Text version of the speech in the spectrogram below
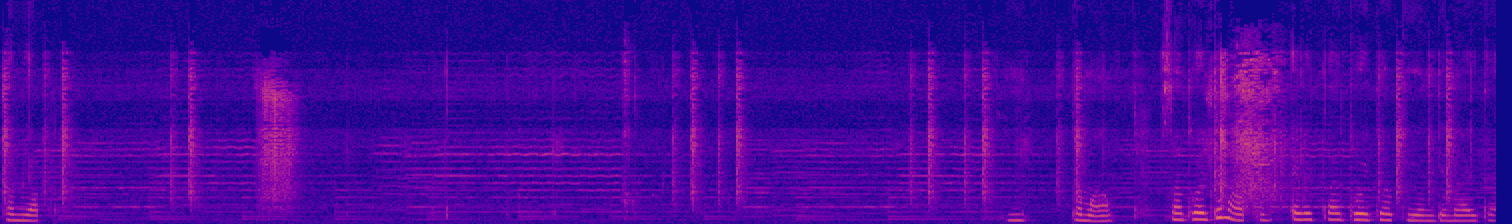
Tam yap. Tamam. Sen tuvalete mi attın? Evet ben tuvalete atıyorum genelde.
